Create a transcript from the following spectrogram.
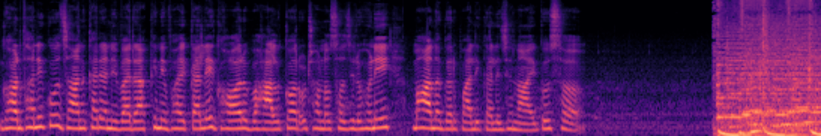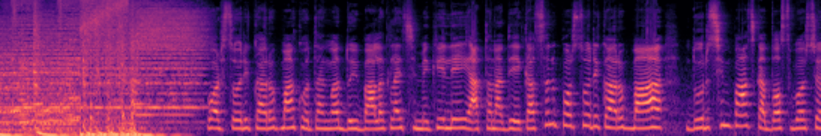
घरधनीको जानकारी अनिवार्य राखिने भएकाले घर बहाल कर उठाउन सजिलो हुने महानगरपालिकाले जनाएको छ। परसोरीको आरोपमा खोटाङमा दुई बालकलाई छिमेकीले यातना दिएका छन्। परसोरीको आरोपमा दुर्छिम पाँचका दस वर्षीय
